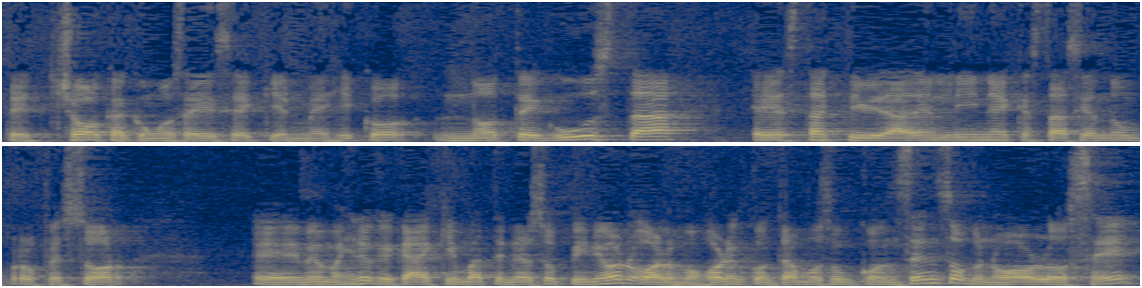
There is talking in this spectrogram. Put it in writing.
Te choca, como se dice aquí en México, no te gusta esta actividad en línea que está haciendo un profesor, eh, me imagino que cada quien va a tener su opinión o a lo mejor encontramos un consenso, no lo sé,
